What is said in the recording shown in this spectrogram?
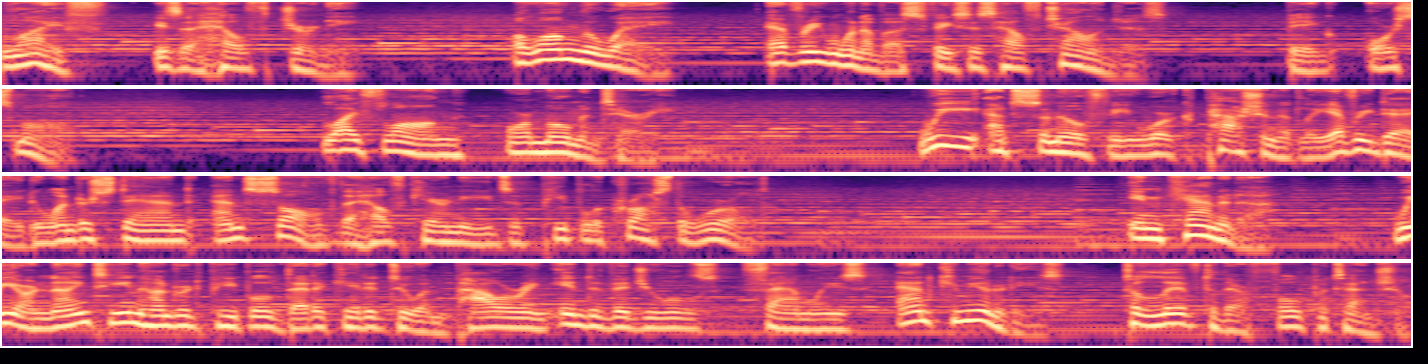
Life is a health journey. Along the way, every one of us faces health challenges, big or small, lifelong or momentary. We at Sanofi work passionately every day to understand and solve the healthcare needs of people across the world. In Canada, we are 1,900 people dedicated to empowering individuals, families, and communities to live to their full potential.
